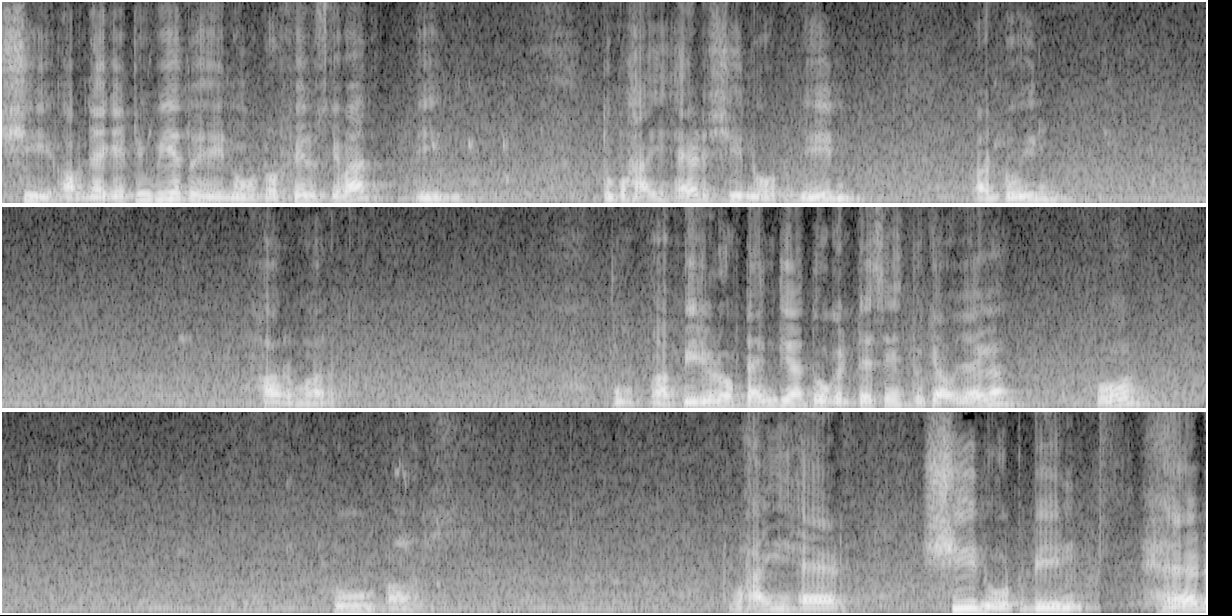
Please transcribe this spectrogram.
शी अब नेगेटिव भी है तो यही नोट और फिर उसके बाद बीन तो why had she not been doing her work period of time दिया, दो घंटे से तो क्या हो जाएगा? For two hours why had she not been had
